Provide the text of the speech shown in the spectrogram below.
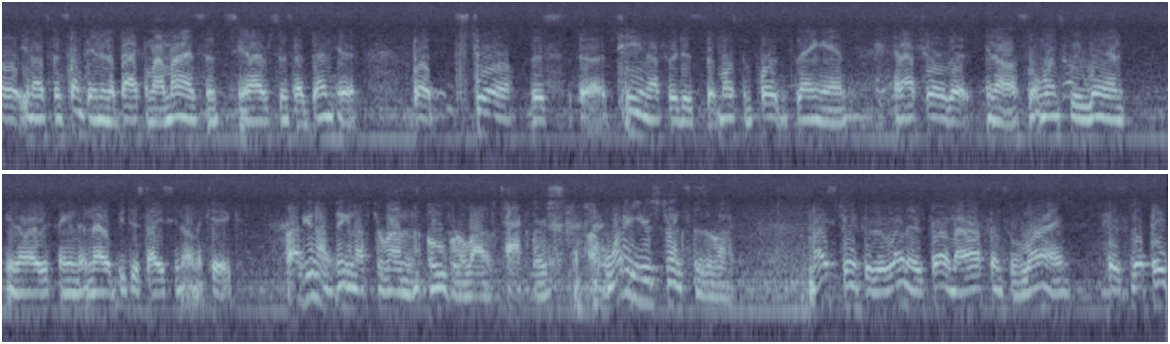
So, you know, it's been something in the back of my mind since, you know, ever since I've been here. But still, this uh, team effort is the most important thing, and, and I feel that, you know, so once we win, you know, everything, then that'll be just icing on the cake. Rob, you're not big enough to run over a lot of tacklers. Uh, what are your strengths as a runner? My strength as a runner is probably my offensive line, because what they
